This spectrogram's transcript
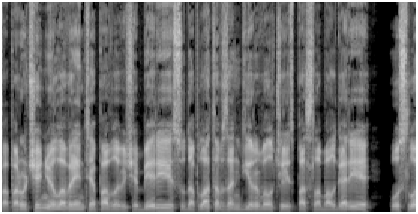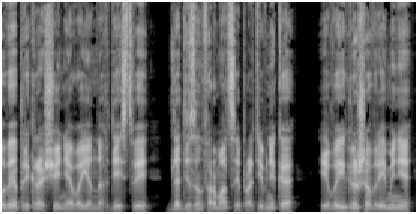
По поручению Лаврентия Павловича Берии Судоплатов зондировал через посла Болгарии условия прекращения военных действий для дезинформации противника и выигрыша времени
